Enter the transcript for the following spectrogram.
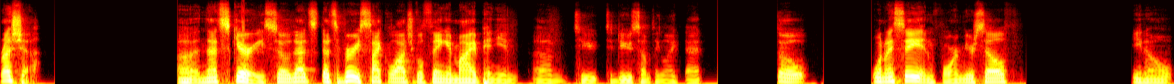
Russia. Uh, and that's scary. So that's that's a very psychological thing in my opinion um to to do something like that. So when I say inform yourself, you know,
